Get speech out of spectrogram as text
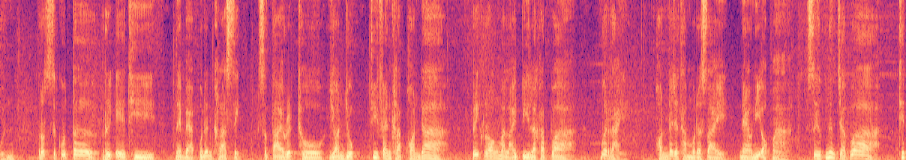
160 รถสกูตเตอร์หรือ AT ในแบบโมเดิร์นคลาสสิกสไตล์เรโทรย้อนยุค ที่แฟนคลับ Honda เรียกร้องมาหลายปีแล้วครับว่า เมื่อไหร่ Honda จะทำมอเตอร์ไซค์แนวนี้ออกมา สืบเนื่องจากว่าทิศ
